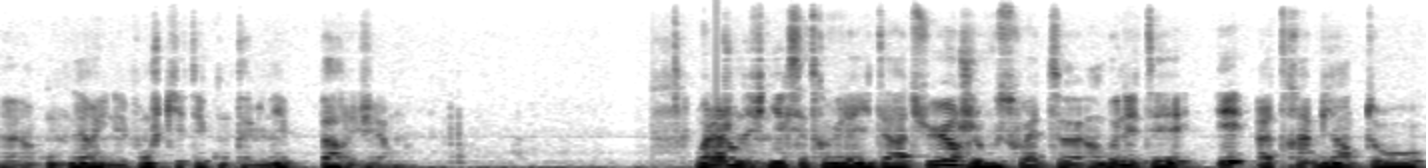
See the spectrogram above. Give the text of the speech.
un conteneur et une éponge qui étaient contaminés par les germes. Voilà, j'en ai fini avec cette revue de la littérature. Je vous souhaite un bon été et à très bientôt.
